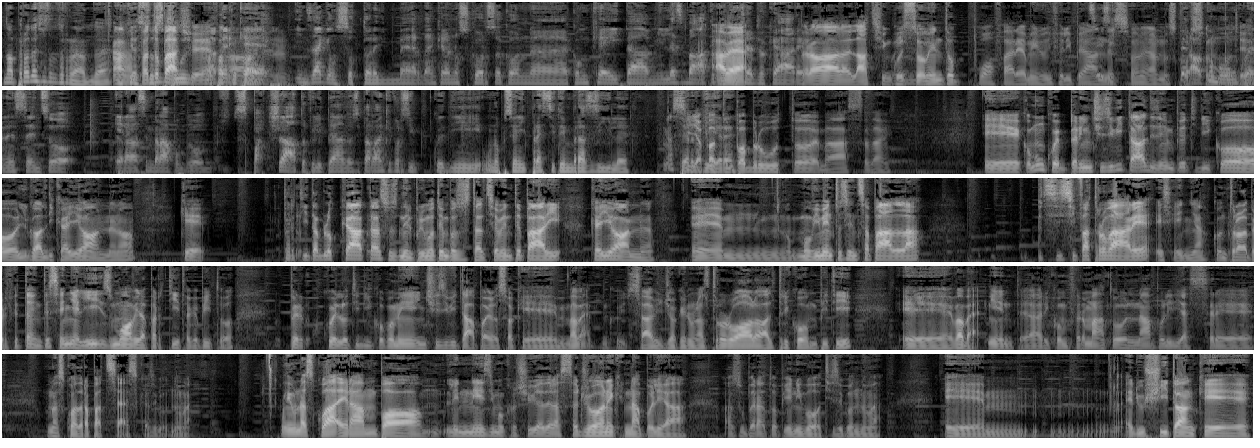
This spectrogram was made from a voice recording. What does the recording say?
No, però adesso sta tornando, eh. Ah, Ha fatto pace? ha Ha Ma fatto fatto perché pace. Inzaghi è un sottone di merda. Anche l'anno scorso con, eh, con Keita, mille sbatti, Vabbè, non a giocare. Però, Però la Lazio in questo Quindi- momento può fare a meno di Felipe Sì, sì. Anderson e l'anno scorso non comunque, poteva. nel senso, era, sembrava proprio spacciato Felipe Anderson. Si parla anche forse di- un'opzione di prestito in Brasile. Ma sì, ha fatto dire. un po' brutto e basta, dai. E comunque per incisività, ad esempio, ti dico il gol di Caillon, no? Che partita bloccata, nel primo tempo sostanzialmente pari, Caillon, ehm, movimento senza palla, si, si fa trovare e segna, controlla perfettamente, segna e lì smuovi la partita, capito? Per quello ti dico come incisività, poi lo so che, vabbè, Savi gioca in un altro ruolo, altri compiti, e vabbè, niente, ha riconfermato il Napoli di essere una squadra pazzesca, secondo me. Squa- era un po' l'ennesimo crocevia della stagione che Napoli ha, ha superato a pieni voti, secondo me. E, mm, è riuscito anche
